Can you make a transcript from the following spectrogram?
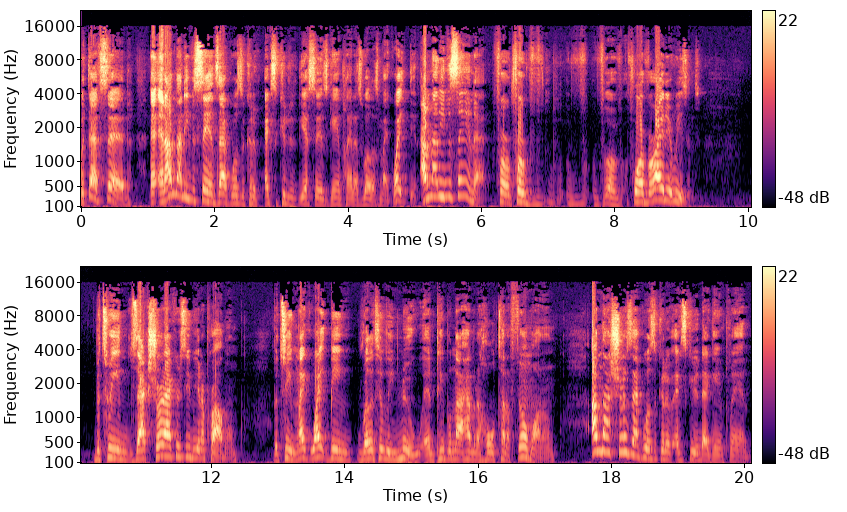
With that said, and, I'm not even saying Zach Wilson could have executed yesterday's game plan as well as Mike White did. I'm not even saying that for for for, for a variety of reasons. Between Zach's short accuracy being a problem, between Mike White being relatively new and people not having a whole ton of film on him, I'm not sure Zach Wilson could have executed that game plan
